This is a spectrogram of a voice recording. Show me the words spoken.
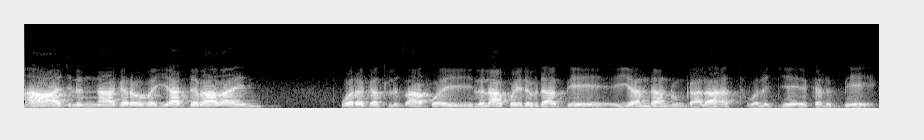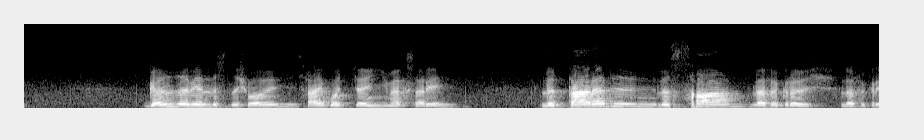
አዋጅ ልናገረው በየአደባባይ? ወረቀት ልጻፍ ወይ? ልላክ ወይ ደብዳቤ? እያንዳንዱን ቃላት ወልጄ ከልቤ? ገንዘቤን ልስጥሽ ወይ? ሳይቆጨኝ መክሰሬ? ልታረድ ልሰዋ ለፍቅርሽ ለፍቅሬ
